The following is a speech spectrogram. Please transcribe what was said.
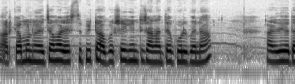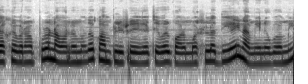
আর কেমন হয়েছে আমার রেসিপিটা অবশ্যই কিন্তু জানাতে ভুলবে না। আর এদিকে দেখো, এবার আমার পুরো নামানোর মতো কমপ্লিট হয়ে গেছে। এবার গরম মশলা দিয়েই নামিয়ে নেব আমি।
